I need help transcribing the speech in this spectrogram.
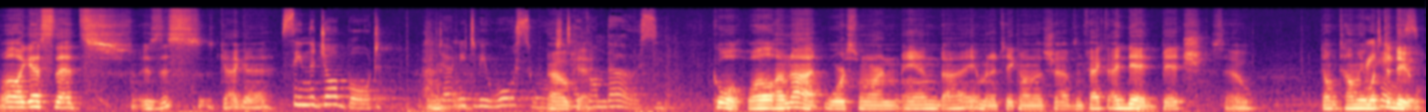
Well, I guess that's... Is this guy gonna... Seen the job board? You don't need to be Warsworn to take on those. Cool. Well, I'm not Warsworn, and I am gonna take on those jobs. In fact, I did, bitch. So, don't tell me what to do.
